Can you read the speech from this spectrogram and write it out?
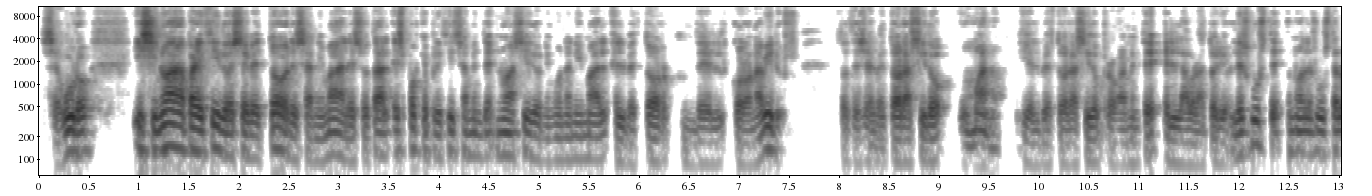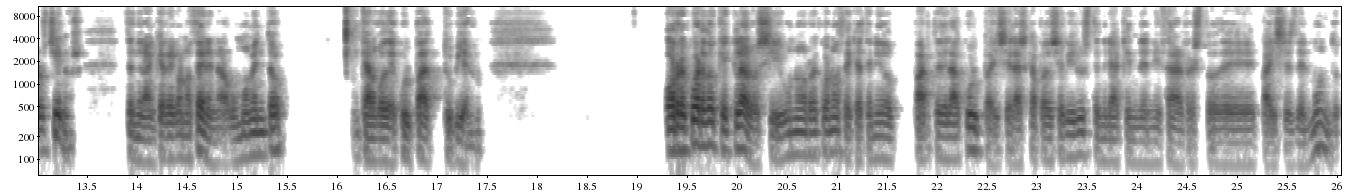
seguro. Y si no ha aparecido ese vector, ese animal, eso tal, es porque precisamente no ha sido ningún animal el vector del coronavirus. Entonces el vector ha sido humano y el vector ha sido probablemente el laboratorio. ¿Les guste o no les gusta a los chinos? Tendrán que reconocer en algún momento que algo de culpa tuvieron. Os recuerdo que, claro, si uno reconoce que ha tenido parte de la culpa y se le ha escapado ese virus, tendría que indemnizar al resto de países del mundo.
